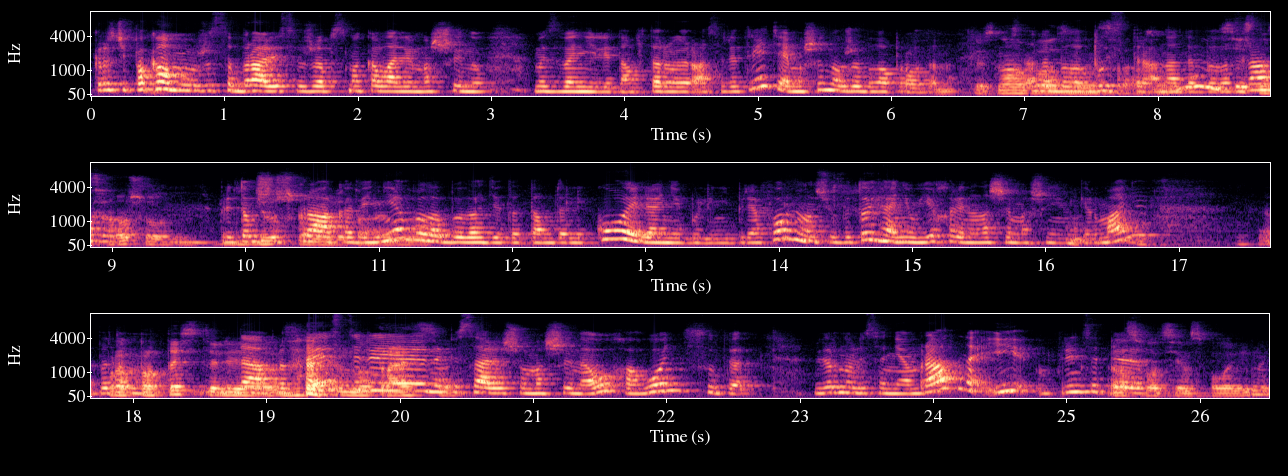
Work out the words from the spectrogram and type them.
Короче, пока мы уже собрались, уже обсмаковали машину, мы звонили там второй раз или третий, а машина уже была продана. То есть надо, Надо было, быстро, сразу. надо Ну, было сразу. хорошую, При том, что в Кракове летают, не да. было, было где-то там далеко, или они были не переоформлены, в общем, в итоге они уехали на нашей машине в Германию. Потом- Про- протестили. Да, протестили, написали, что машина, ух, огонь, супер. Вернулись они обратно и, в принципе, Расход семь с половиной.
